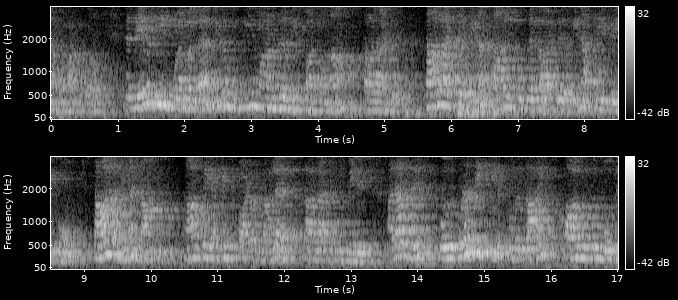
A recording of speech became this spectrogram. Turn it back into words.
நாம பார்க்க போறோம். இந்த தேவகியின் புலம்பல்ல மிக முக்கியமானது அப்படின்னு பார்த்தோம்னா தாலாட்டு தாலாட்டு அப்படின்னா தால் கூட்டல் ஆட்டு அப்படின்னு அசைய பிரிப்போம். தால் அப்படின்னா நாக்கு. நாக்கை அசைத்து பாடுறதுனால தாளாட்டு பேரு அதாவது ஒரு குழந்தைக்கு ஒரு தாய் பால் ஊட்டும் போது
